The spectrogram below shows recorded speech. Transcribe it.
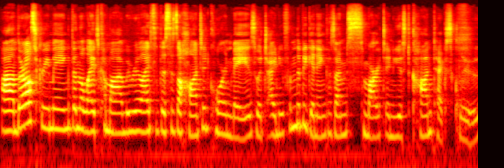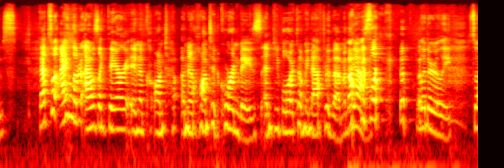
Um, they're all screaming. Then the lights come on. We realize that this is a haunted corn maze, which I knew from the beginning because I'm smart and used context clues. That's what I literally. I was like, they are in a in a haunted corn maze, and people are coming after them, and I Yeah. was like, Literally. So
